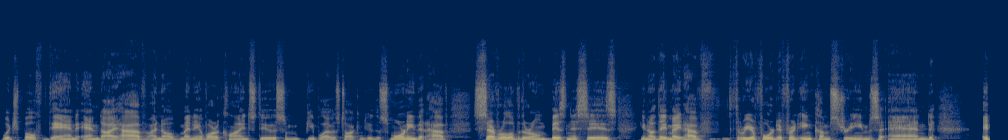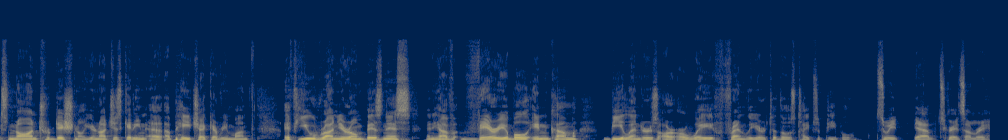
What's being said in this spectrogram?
which both Dan and I have, I know many of our clients do. Some people I was talking to this morning that have several of their own businesses, you know, they might have three or four different income streams and it's non-traditional. You're not just getting a, a paycheck every month. If you run your own business and you have variable income, B lenders are, are way friendlier to those types of people. Sweet. Yeah, it's a great summary.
